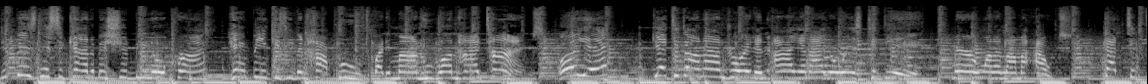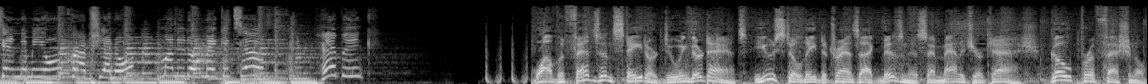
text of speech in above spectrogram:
The business of cannabis should be no crime. Hempire is even hot proved by the man who run high times. Oh yeah? Get it on Android and I and iOS today. Marijuana Llama out. Got to tend to me own crops, you know. Money don't make itself. Hempire While the feds and state are doing their dance, you still need to transact business and manage your cash. Go professional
